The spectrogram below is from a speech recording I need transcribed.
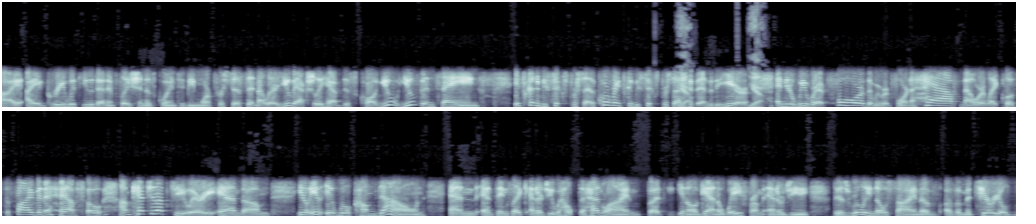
I, I agree with you that inflation is going to be more persistent. Now, Larry, you've actually had this call. You you've been saying it's going to be six percent. The core rate's going to be six percent at the end of the year. Yeah. And you know we were at four, then we were at four and a half. Now we're like close to five and a half. So I'm catching up to you, Larry. And um, you know it, it will come down, and and things like energy will help the headline. But you know again, away from energy, there's really no sign of of a material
